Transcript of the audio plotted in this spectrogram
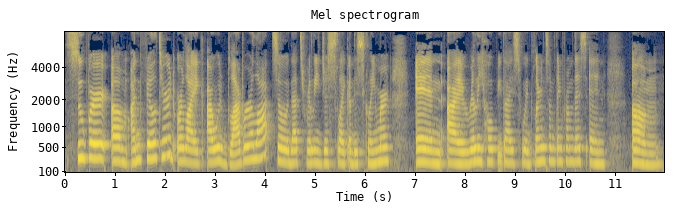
super um unfiltered or like I would blabber a lot. So that's really just like a disclaimer and I really hope you guys would learn something from this. And um,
